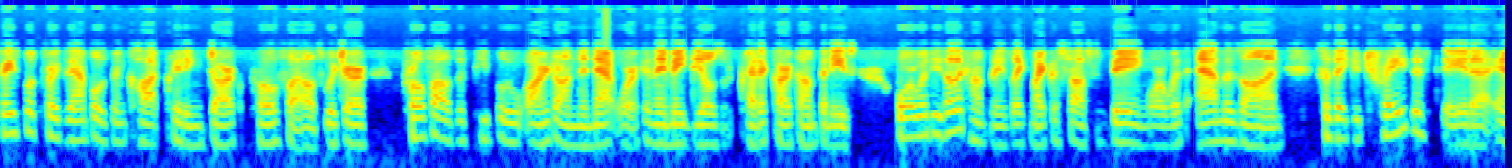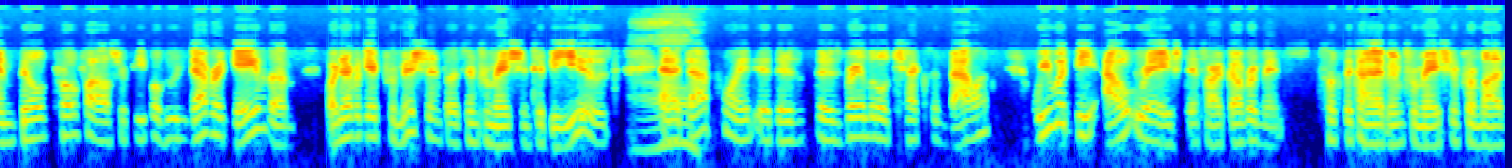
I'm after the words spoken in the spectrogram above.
Facebook, for example, has been caught creating dark profiles, which are profiles of people who aren't on the network, and they made deals with credit card companies or with these other companies like Microsoft's Bing or with Amazon, so they could trade this data and build profiles for people who never gave them or never gave permission for this information to be used. Oh. And at oh. that point, there's there's very little checks and balance. We would be outraged if our governments took the kind of information from us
